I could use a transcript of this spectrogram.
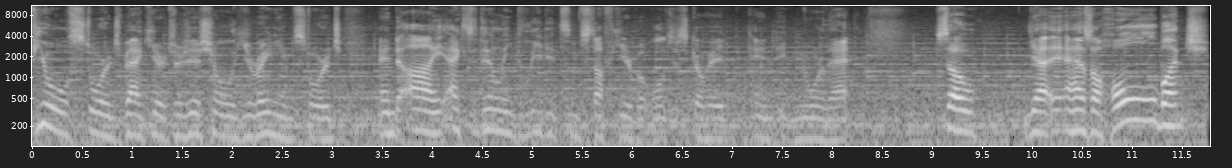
fuel storage back here, traditional uranium storage. And I accidentally deleted some stuff here, but we'll just go ahead and ignore that. So, yeah, it has a whole bunch,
